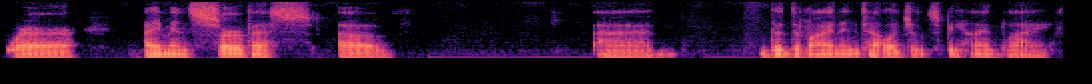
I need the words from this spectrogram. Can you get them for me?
where I'm in service of uh, the divine intelligence behind life.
